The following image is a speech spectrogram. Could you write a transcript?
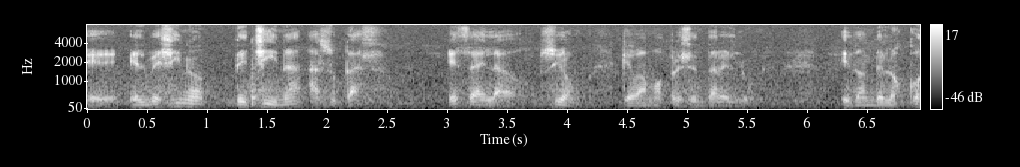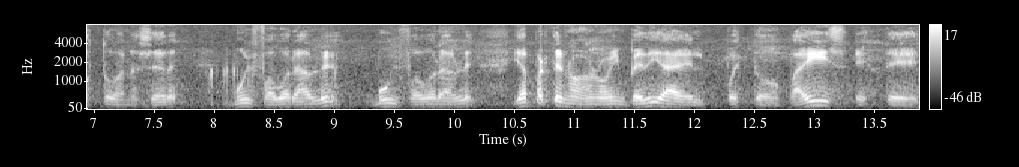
eh, el vecino de China a su casa. Esa es la opción que vamos a presentar el lunes, y donde los costos van a ser muy favorables, muy favorables, y aparte nos, nos impedía el puesto país, este,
